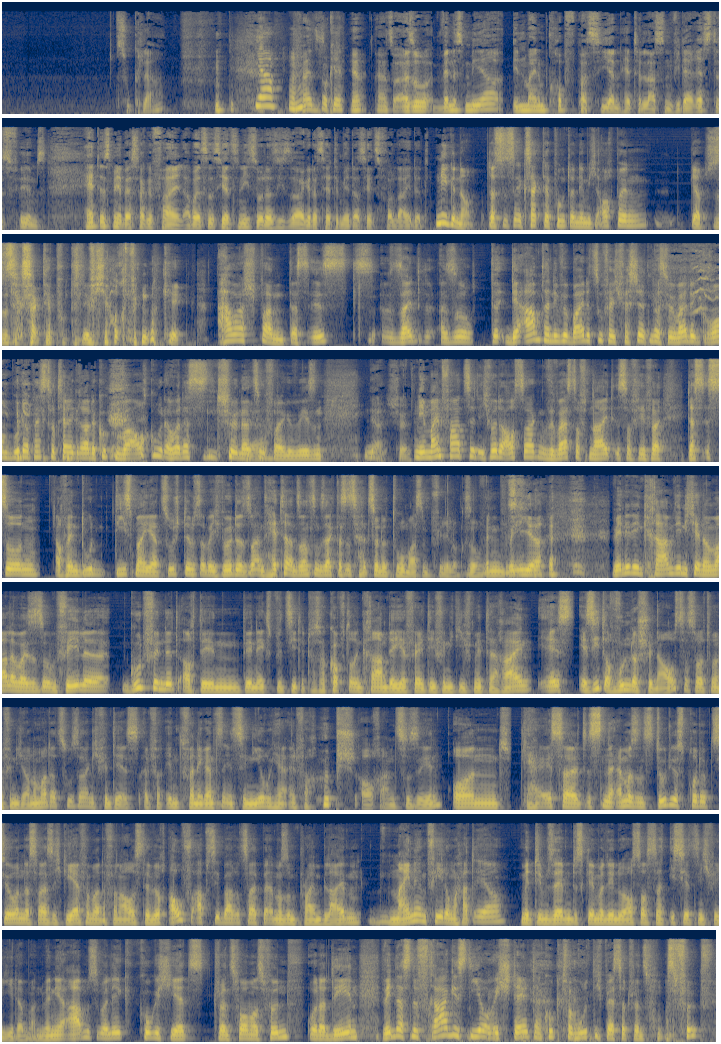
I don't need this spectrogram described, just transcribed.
zu klar. Ja, mhm, okay. Ja, also, also, wenn es mehr in meinem Kopf passieren hätte lassen, wie der Rest des Films, hätte es mir besser gefallen. Aber es ist jetzt nicht so, dass ich sage, das hätte mir das jetzt verleidet. Nee, genau. Das ist exakt der Punkt, an dem ich auch bin. Ja, das ist exakt der Punkt, an dem ich auch bin. Okay. Aber spannend. Das ist seit, also, der Abend, an dem wir beide zufällig feststellten, dass wir beide Grand Budapest Hotel gerade gucken, war auch gut, aber das ist ein schöner ja. Zufall gewesen. Ja, schön. Nee, mein Fazit, ich würde auch sagen, The West of Night ist auf jeden Fall, das ist so ein, auch wenn du diesmal ja zustimmst, aber ich würde so, hätte ansonsten gesagt, das ist halt so eine Thomas-Empfehlung. So, wenn, wenn ihr, wenn ihr den Kram, den ich hier normalerweise so empfehle, gut findet, auch den, den explizit etwas verkopfteren Kram, der hier fällt definitiv mit da rein. Er ist, er sieht auch wunderschön aus, das sollte man, finde ich, auch nochmal dazu sagen. Ich finde, der ist einfach in, von der ganzen Inszenierung her einfach hübsch auch anzusehen. Und ja, er ist halt, ist eine Amazon Studios Produktion, das heißt, ich gehe einfach mal davon aus, der wird auf absehbare Zeit bei Amazon Prime bleiben. Meine Empfehlung hat er, mit demselben Disclaimer, den du auch sagst, das ist jetzt nicht für jedermann. Wenn ihr abends überlegt, gucke ich jetzt Transformers 5 oder den. Wenn das eine Frage ist, die ihr euch stellt, dann guckt vermutlich besser Transformers 5.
